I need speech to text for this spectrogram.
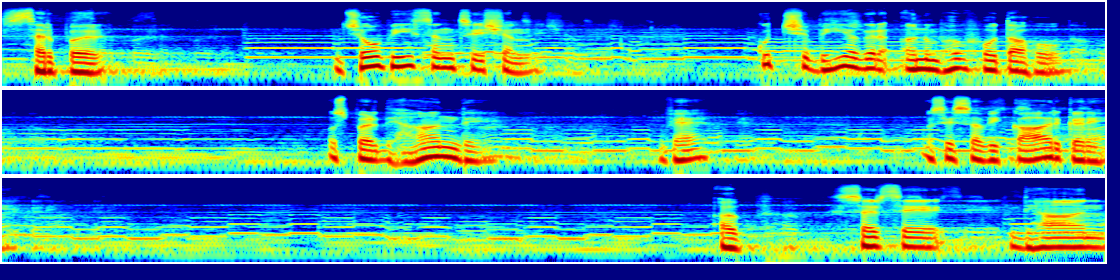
सर पर जो भी सेंसेशन कुछ भी अगर अनुभव होता हो, उस पर ध्यान दें। वह उसे स्वीकार करें। अब सर से ध्यान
